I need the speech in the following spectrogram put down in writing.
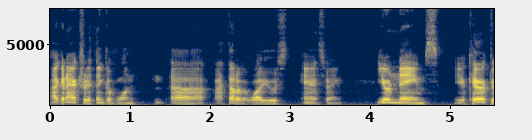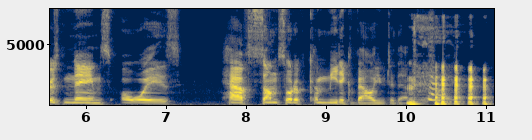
I can actually think of one. Uh, I thought of it while you were answering. Your names, your characters' names, always have some sort of comedic value to them.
